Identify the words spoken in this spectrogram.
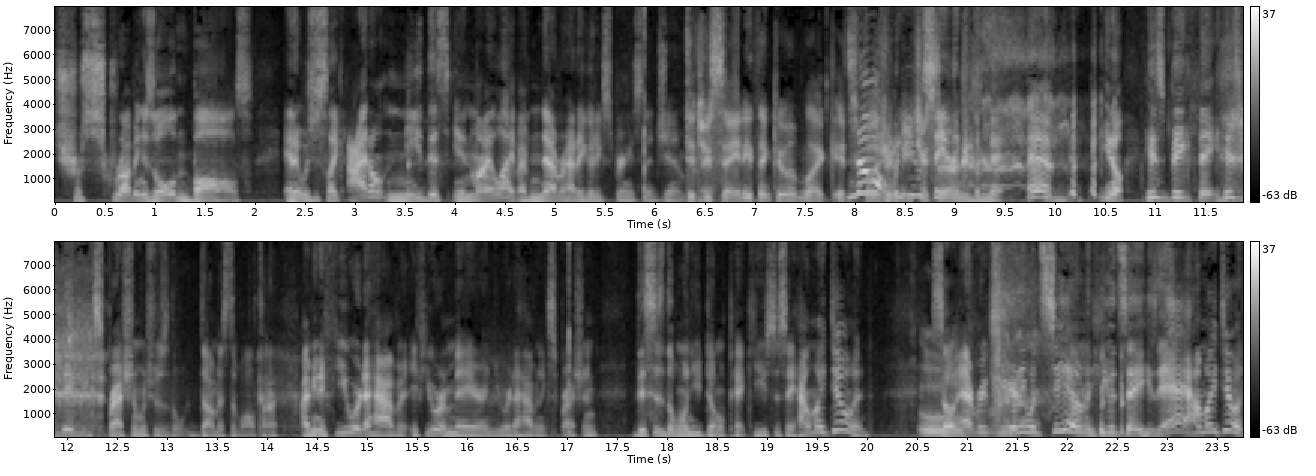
tr- scrubbing his old balls. And it was just like, I don't need this in my life. I've never had a good experience in a gym. Did you say anything to him? Like, it's No, pleasure to meet you, say sir. ma- Ed, you know, his big thing, his big expression, which was the dumbest of all time. I mean, if you were to have, if you were a mayor and you were to have an expression, this is the one you don't pick. He used to say, "How am I doing?" So Ooh. every if anyone see him, he would say, "He's yeah, how am I doing?"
